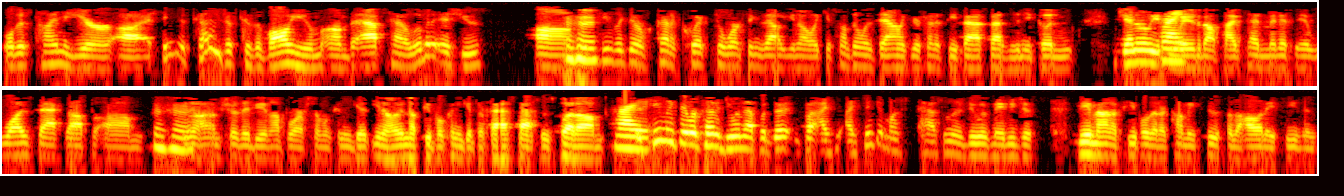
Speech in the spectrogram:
well, this time of year, uh, I think it's kind of just because of volume. Um, the apps had a little bit of issues. Um, Mhm. it seems like they were kind of quick to work things out. You know, like if something was down, like you were trying to see fast passes and you couldn't. Generally, if Right. you waited about five ten minutes, it was back up. Um, Mhm. you know, I'm sure they'd be an uproar if someone couldn't get, you know, enough people couldn't get their fast passes. But um, it Right. seemed like they were kind of doing that, but but I I think it must have something to do with maybe just the amount of people that are coming through for the holiday season.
